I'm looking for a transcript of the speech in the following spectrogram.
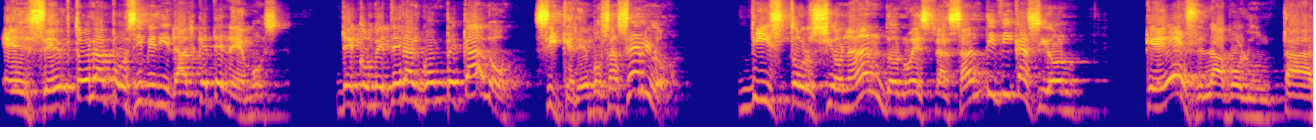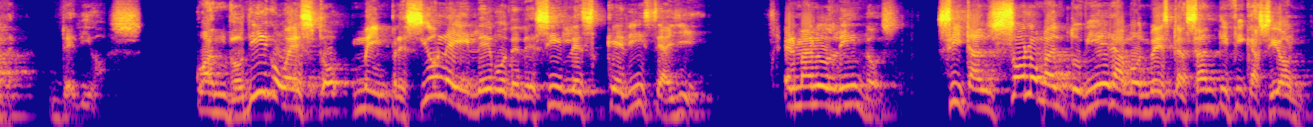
Excepto la posibilidad que tenemos de cometer algún pecado, si queremos hacerlo, distorsionando nuestra santificación, que es la voluntad de Dios. Cuando digo esto, me impresiona y debo de decirles qué dice allí. Hermanos lindos, si tan solo mantuviéramos nuestra santificación,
